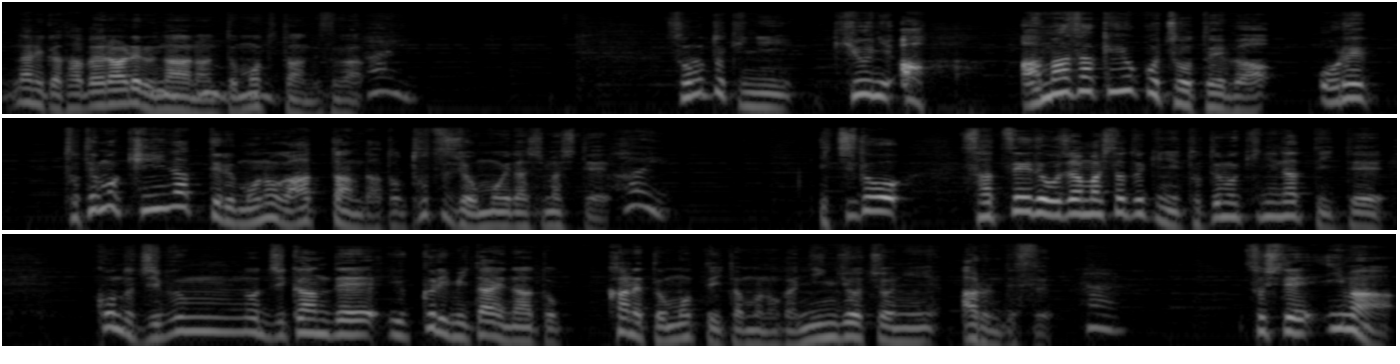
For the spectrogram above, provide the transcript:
何か食べられるななんて思ってたんですが、はい。その時に急にあ甘酒横丁といえば俺とても気になってるものがあったんだと突如思い出しましてはい。一度撮影でお邪魔した時にとても気になっていて今度自分の時間でゆっくり見たいなとかねて思っていたものが人形町にあるんです。はい。そして今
